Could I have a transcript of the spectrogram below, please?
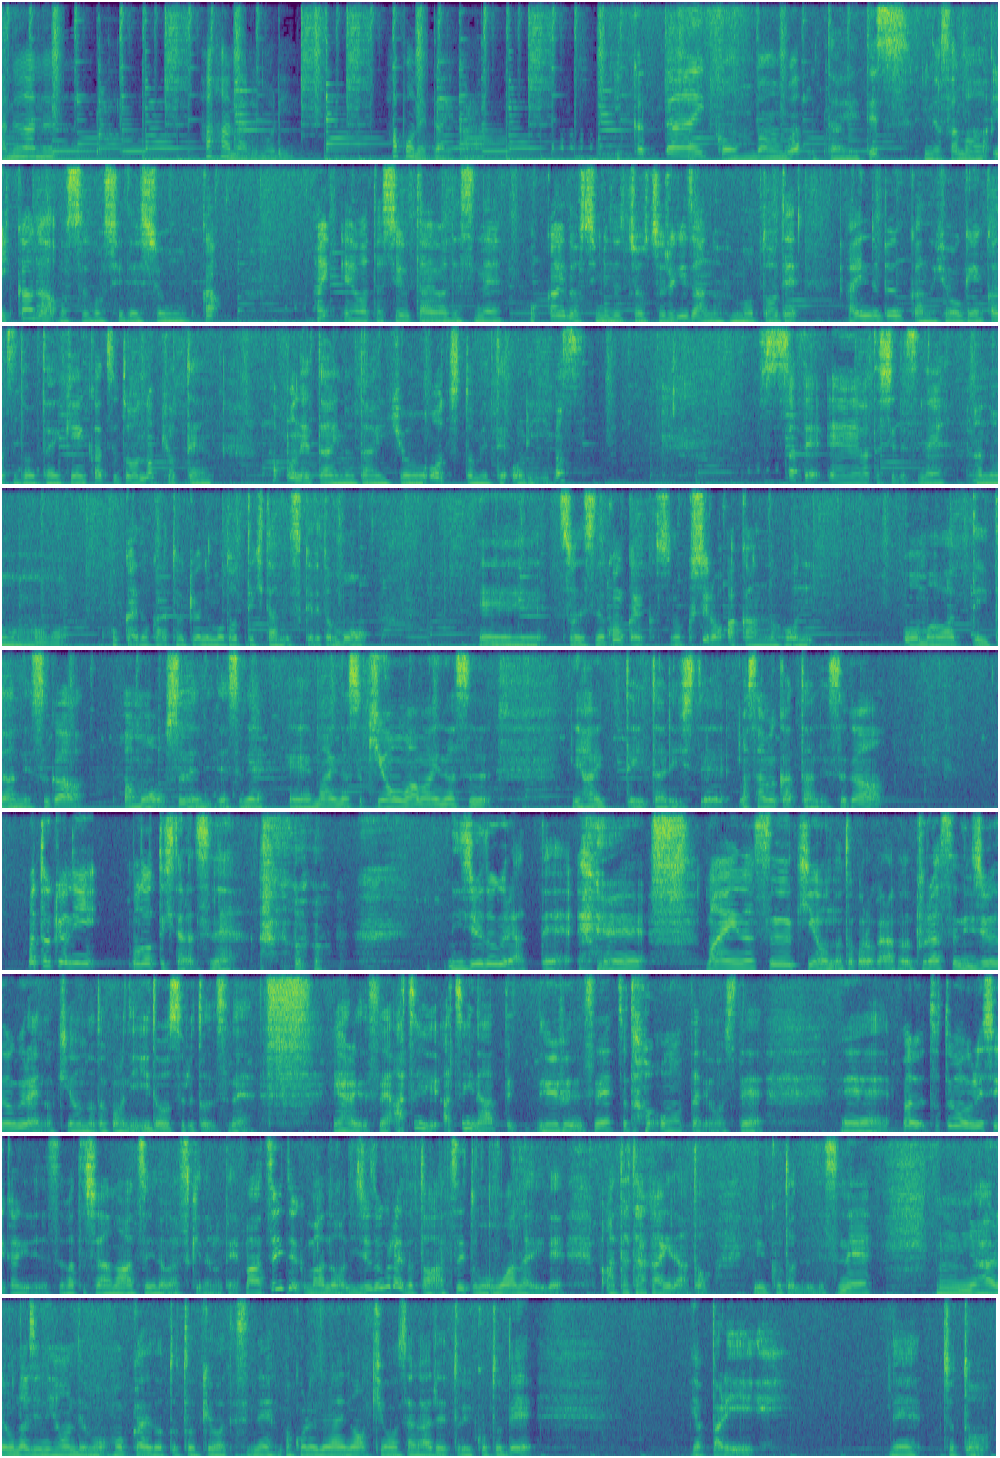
アヌアヌ母なる森ハポネタイから。いかたいこんばんは歌えです。皆様いかがお過ごしでしょうか？はい、えー、私歌えはですね北海道清水町剣山のふもとでアイヌ文化の表現活動体験活動の拠点ハポネ隊の代表を務めております。さて、えー、私ですねあの、北海道から東京に戻ってきたんですけれども、えー、そうですね今回その釧路阿寒の方にを回っていたんですが、あ、もうすでにですね、えマイナス気温はマイナスに入っていたりして、まあ、寒かったんですが、まあ、東京に戻ってきたらですね 20度ぐらいあって、マイナス気温のところからこのプラス20度ぐらいの気温のところに移動するとですねやはりですね暑い暑いなっていうふうにですね ちょっと思ったりもして。えーまあ、とても嬉しい限りです私はあの暑いのが好きなので、まあ、暑いというか、まあ、あの20度ぐらいだと暑いとも思わないで、まあ、暖かいなということでですねうんやはり同じ日本でも北海道と東京はですね、まあ、これぐらいの気温差があるということでやっぱりねちょっと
